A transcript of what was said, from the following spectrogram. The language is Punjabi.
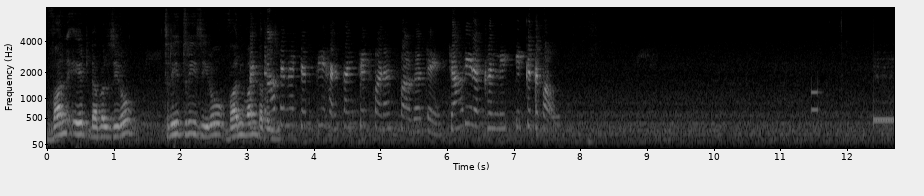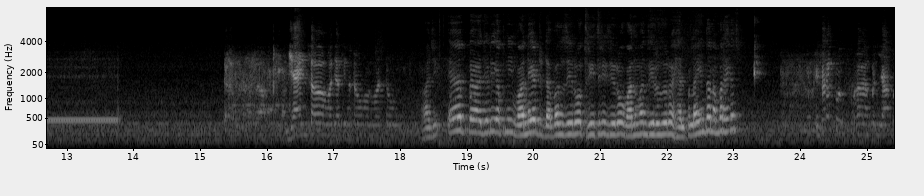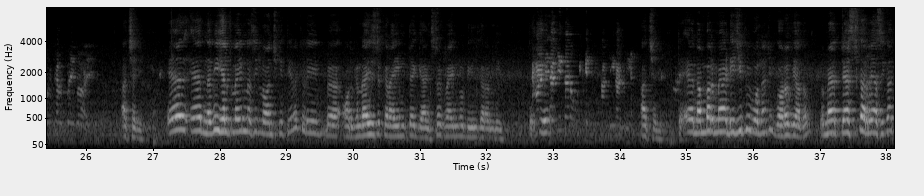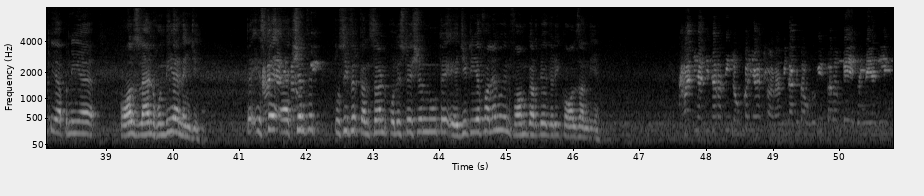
180033011100 ਪੰਜਾਬ ਦੇ ਵਿੱਚ ਜਨਤੀ ਹੈਲਪਲਾਈਨ ਤੇ ਤੁਹਾਡਾ ਸਵਾਗਤ ਹੈ। ਜਾਰੀ ਰੱਖਣ ਲਈ ਇੱਕ ਦਬਾਓ ਜੈਨ ਸਾਹਿਬ ਸਿੰਘ ਤੋਂ। ਹਾਂਜੀ ਇਹ ਜਿਹੜੀ ਆਪਣੀ 180033011100 ਹੈਲਪਲਾਈਨ ਦਾ ਨੰਬਰ ਹੈਗਾ ਜੀ? ਇਹ ਸਰ ਪੰਜਾਬ ਪੁਲਿਸ ਹੈਲਪਲਾਈਨ ਤੋਂ ਆਏ ਅੱਛਾ ਜੀ। ਇਹ ਇਹ ਨਵੀਂ ਹੈਲਪਲਾਈਨ ਅਸੀਂ ਲਾਂਚ ਕੀਤੀ ਹੈ ਨਾ ਜਿਹੜੀ ਆਰਗੇਨਾਈਜ਼ਡ ਕ੍ਰਾਈਮ ਤੇ ਗੈਂਗਸਟਰ ਕ੍ਰਾਈਮ ਨੂੰ ਡੀਲ ਕਰਨ ਲਈ। ਤੇ ਹਾਂਜੀ ਇਹ ਹਾਂਜੀ ਸਰ ਉਹੀ ਹਾਂਜੀ ਹਾਂਜੀ। ਅੱਛਾ ਜੀ। ਤੇ ਇਹ ਨੰਬਰ ਮੈਂ ਡੀਜੀਪੀ ਬੋਲਣਾ ਜੀ ਗੌਰਵ ਯਾਦਵ। ਤੇ ਮੈਂ ਟੈਸਟ ਕਰ ਰਿਹਾ ਸੀਗਾ ਕਿ ਆਪਣੀ ਇਹ ਕਾਲਸ ਲੈਂਡ ਹੁੰਦੀ ਹੈ ਨਹੀਂ ਜੀ। ਤੇ ਇਸ ਤੇ ਐਕਸ਼ਨ ਫਿਰ ਤੁਸੀਂ ਫਿਰ ਕੰਸਰਨਡ ਪੁਲਿਸ ਸਟੇਸ਼ਨ ਨੂੰ ਤੇ ਏਜੀਟੀਐਫ ਵਾਲਿਆਂ ਨੂੰ ਇਨਫੋਰਮ ਕਰ ਦਿਓ ਜਿਹੜੀ ਕਾਲਸ ਆਉਂਦੀਆਂ। ਹਾਂਜੀ ਹਾਂਜੀ ਸਰ ਅਸੀਂ ਲੋਕਲ ਜਿਹੜਾ ਥਾਣਾ ਵੀ ਲੱਗਦਾ ਉਹਨੂੰ ਵੀ ਸਰ ਭੇਜ ਦਿੰਦੇ ਆ ਜੀ।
